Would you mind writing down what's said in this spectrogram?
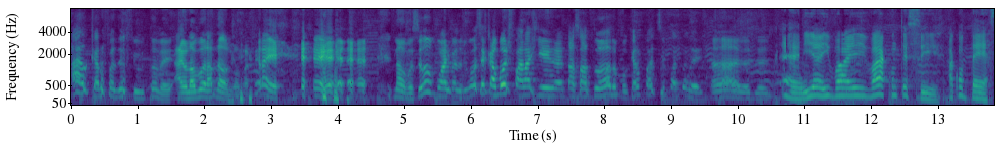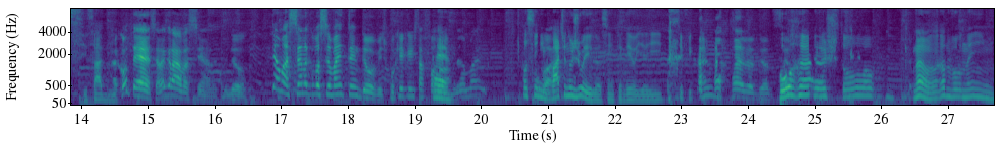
Ah, eu quero fazer filme também. Aí o namorado, não, não, mas peraí. não, você não pode fazer filme. Você acabou de falar que tá só atuando, pô, quero participar também. Ai, meu Deus. É, e aí vai, vai acontecer. Acontece, sabe? Acontece, ela grava a cena, entendeu? Tem uma cena que você vai entender, ouvinte, por que, que a gente tá falando, né? Mas. Tipo assim, Vambora. bate no joelho, assim, entendeu? E aí você fica. Ai, meu Deus do céu. Porra, eu estou. Não, eu não vou nem.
